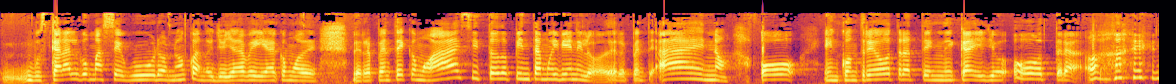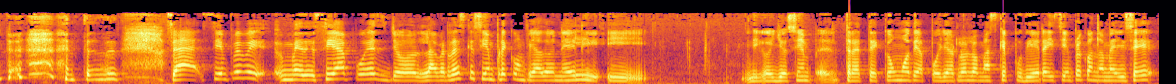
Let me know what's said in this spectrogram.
buscar algo más seguro, ¿no? Cuando yo ya veía como de, de repente como, ay, sí, todo pinta muy bien y luego de repente, ay, no. O encontré otra técnica y yo, otra. Entonces, o sea, siempre me, me, decía, pues, yo, la verdad es que siempre he confiado en él y, y digo, yo siempre traté como de apoyarlo lo más que pudiera y siempre cuando me dice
